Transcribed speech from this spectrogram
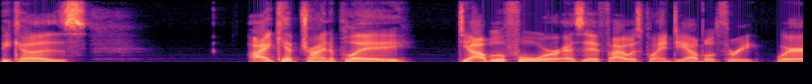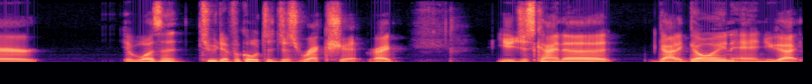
because I kept trying to play Diablo 4 as if I was playing Diablo 3 where it wasn't too difficult to just wreck shit, right? You just kind of got it going and you got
